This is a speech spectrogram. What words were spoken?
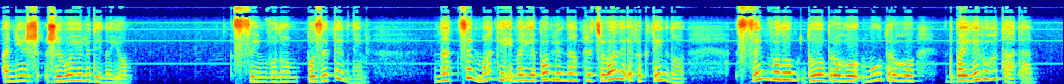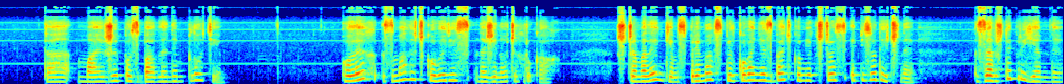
аніж живою людиною. Символом позитивним. Над цим мати і Марія Павлівна працювали ефективно, символом доброго, мудрого, дбайливого тата та майже позбавленим плоті. Олег змалечку виріс на жіночих руках. Ще маленьким сприймав спілкування з батьком як щось епізодичне, завжди приємне,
